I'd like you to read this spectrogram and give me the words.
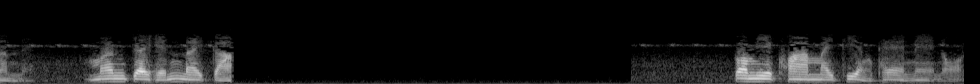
นั่นแหละมันจะเห็นในกาก็มีความไม่เที่ยงแท้แน่นอน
